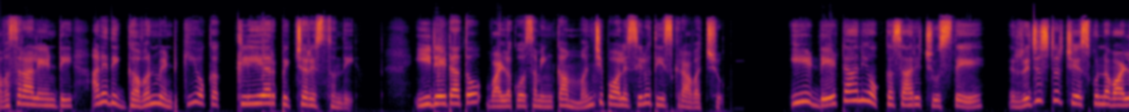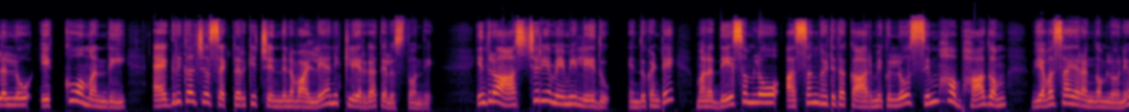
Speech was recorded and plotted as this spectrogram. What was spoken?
అవసరాలేంటి అనేది గవర్నమెంట్కి ఒక క్లియర్ పిక్చర్ ఇస్తుంది. ఈ డేటాతో వాళ్ళకోసం ఇంకా మంచి పాలసీలు తీసుకురావచ్చు. ఈ డేటాని ఒక్కసారి చూస్తే రిజిస్టర్ చేసుకున్న వాళ్ళల్లో ఎక్కువ మంది అగ్రికల్చర్ సెక్టర్కి చెందినవాళ్ళే అని క్లియర్గా తెలుస్తోంది. ఇందులో ఆశ్చర్యమేమీ లేదు. ఎందుకంటే మన దేశంలో అసంఘటిత కార్మికుల్లో సింహభాగం వ్యవసాయ రంగంలోనే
